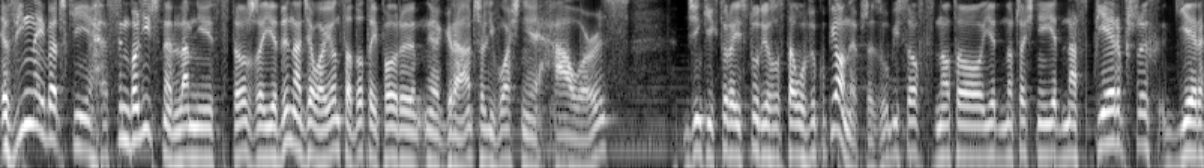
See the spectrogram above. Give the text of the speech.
Z innej beczki symboliczne dla mnie jest to, że jedyna działająca do tej pory gra, czyli właśnie Hours, dzięki której studio zostało wykupione przez Ubisoft, no to jednocześnie jedna z pierwszych gier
